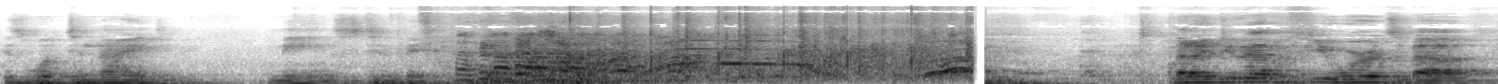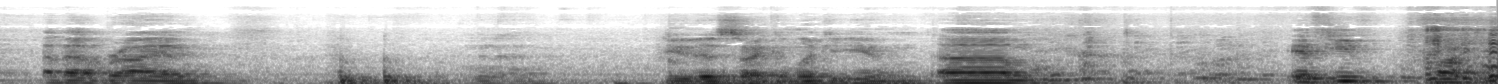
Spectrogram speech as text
is what tonight means to me. But I do have a few words about about Brian. I'm gonna do this so I can look at you. Um, if you fuck you.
